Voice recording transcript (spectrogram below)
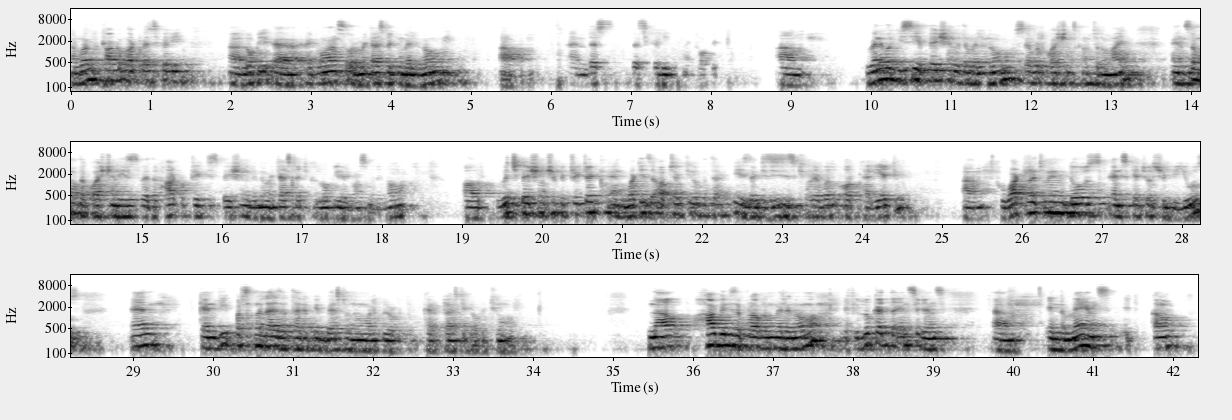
I'm going to talk about basically uh, locally uh, advanced or metastatic melanoma, um, and that's basically my topic. Um, whenever we see a patient with a melanoma, several questions come to the mind, and some of the question is whether how to treat this patient with a metastatic locally advanced melanoma, or which patient should be treated, and what is the objective of the therapy? Is the disease is curable or palliative? um, what regimen, dose, and schedule should be used, and can we personalize the therapy based on the molecular characteristic of a tumor. Now, how big is the problem melanoma? If you look at the incidence um, in the males, it counts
